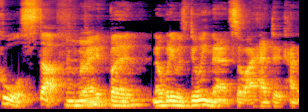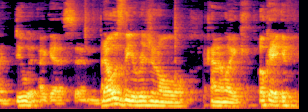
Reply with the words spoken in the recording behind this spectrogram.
cool stuff, mm-hmm. right? But nobody was doing that, so I had to kind of do it, I guess. And that was the original kind of like, okay, if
